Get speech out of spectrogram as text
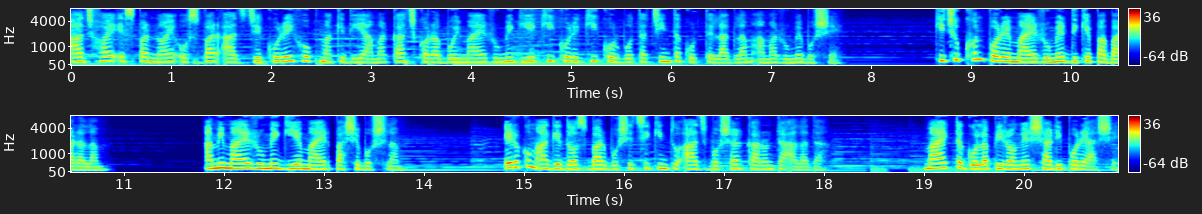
আজ হয় এসপার নয়, ওসপার আজ, যে করেই হোক মাকে দিয়ে আমার কাজ করা বই মায়ের রুমে গিয়ে কি করে কি করব তা চিন্তা করতে লাগলাম আমার রুমে বসে। কিছুক্ষণ পরে মায়ের রুমের দিকে পা বাড়ালাম। আমি মায়ের রুমে গিয়ে মায়ের পাশে বসলাম। এরকম আগে দশ বার বসেছি কিন্তু আজ বসার কারণটা আলাদা। মা একটা গোলাপি রঙের শাড়ি পরে আসে।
